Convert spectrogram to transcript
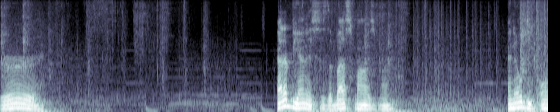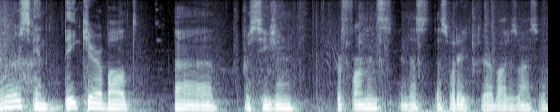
sure. Gotta be honest, it's the best mouse, man. I know the owners, and they care about uh, precision performance and that's that's what I care about as well so.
